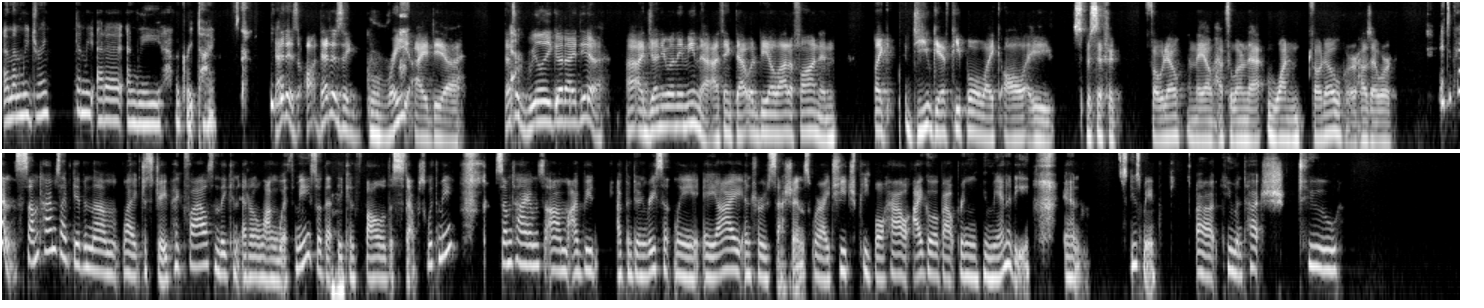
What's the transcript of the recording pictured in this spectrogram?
and then we drink and we edit and we have a great time. that is that is a great idea. That's yeah. a really good idea. I genuinely mean that. I think that would be a lot of fun. And like, do you give people like all a specific photo and they all have to learn that one photo or how's that work? It depends. Sometimes I've given them like just JPEG files and they can edit along with me so that they mm-hmm. can follow the steps with me. Sometimes um, I've been I've been doing recently AI intro sessions where I teach people how I go about bringing humanity and excuse me, uh, human touch to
